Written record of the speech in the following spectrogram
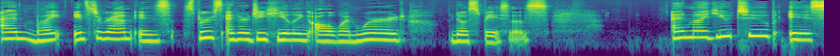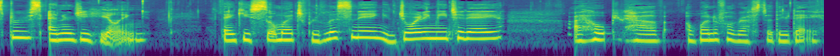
and my Instagram is spruceenergyhealing, all one word, no spaces. And my YouTube is Spruce Energy Healing. Thank you so much for listening and joining me today. I hope you have a wonderful rest of your day.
